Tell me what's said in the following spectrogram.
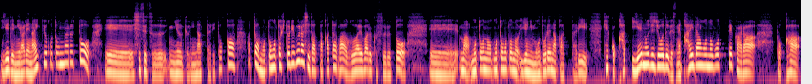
家で見られないっていうことになると、えー、施設入居になったりとか、あとはもともと一人暮らしだった方が具合悪くすると、えー、まあ、元の、元々の家に戻れなかったり、結構家の事情でですね、階段を登ってからとか、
